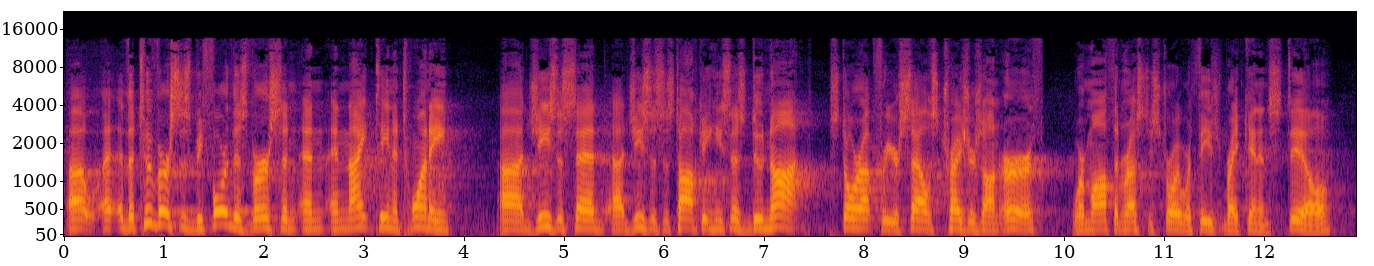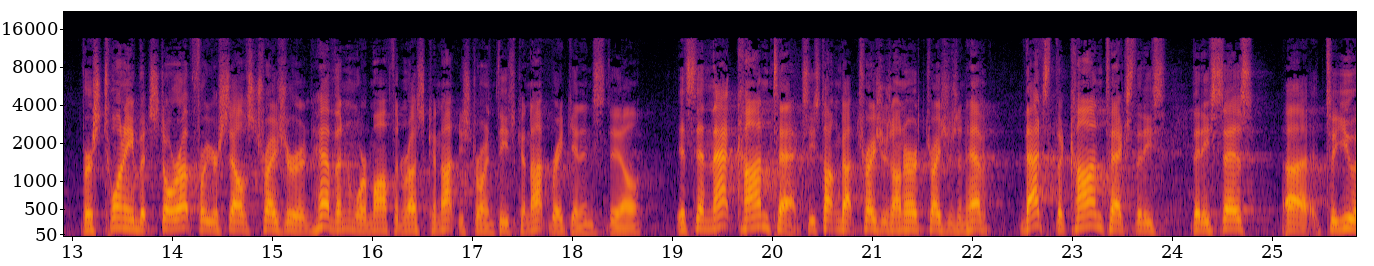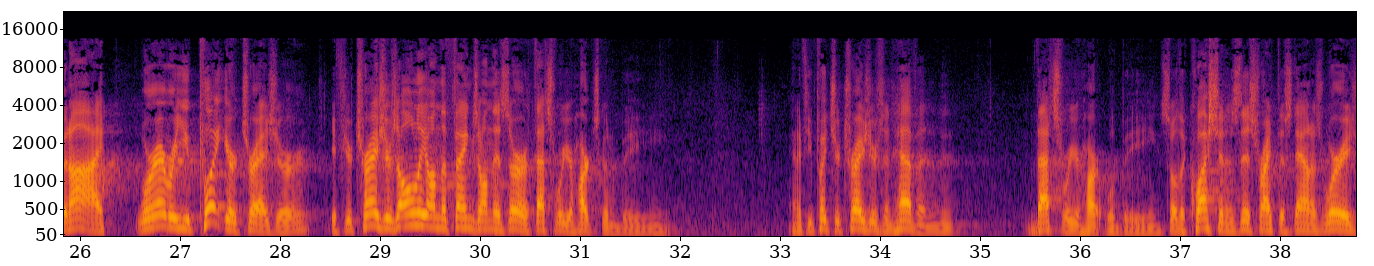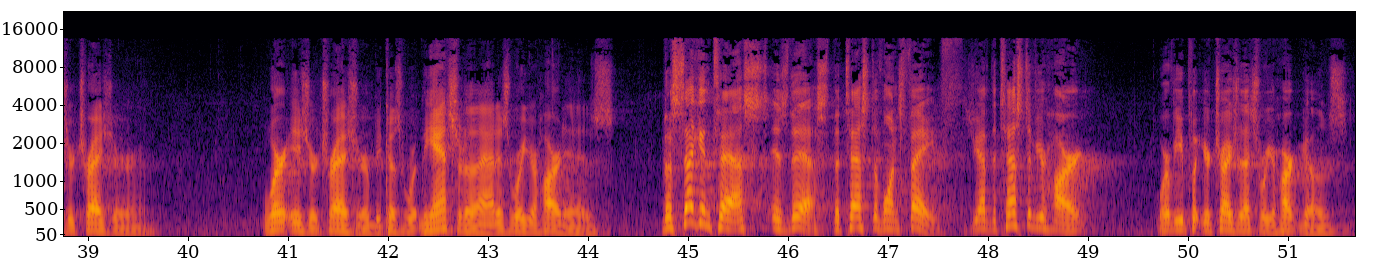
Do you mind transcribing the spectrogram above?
Uh, the two verses before this verse, in, in, in 19 and 20, uh, Jesus said, uh, Jesus is talking, he says, Do not store up for yourselves treasures on earth where moth and rust destroy, where thieves break in and steal. Verse 20, but store up for yourselves treasure in heaven where moth and rust cannot destroy and thieves cannot break in and steal. It's in that context. He's talking about treasures on earth, treasures in heaven. That's the context that, he's, that he says uh, to you and I wherever you put your treasure, if your treasure's only on the things on this earth, that's where your heart's going to be. And if you put your treasures in heaven, that's where your heart will be. So the question is this write this down is where is your treasure? Where is your treasure? Because the answer to that is where your heart is. The second test is this the test of one's faith. You have the test of your heart. Wherever you put your treasure, that's where your heart goes.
